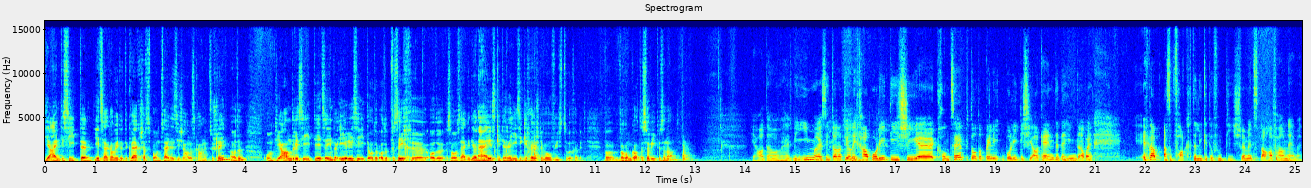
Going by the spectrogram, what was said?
die eine Seite, jetzt auch wieder der Gewerkschaftsbund sagt, es ist alles gar nicht so schlimm, oder? Und die andere Seite, jetzt eher ihre Seite oder, oder die Versicherer oder so sagen, ja nein, es gibt riesige Kosten, die auf uns zukommen. Warum geht das so weit auseinander? Ja, da, wie immer sind da natürlich auch politische äh, Konzepte oder politische Agenden dahinter. Aber ich glaube, also die Fakten liegen auf dem Tisch, wenn wir jetzt die AHV nehmen.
